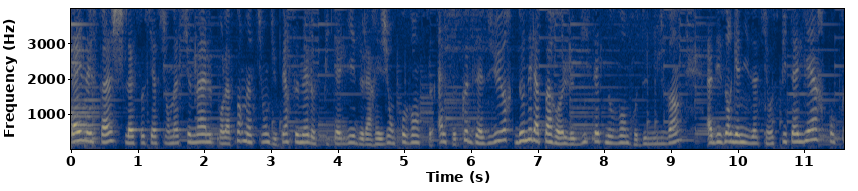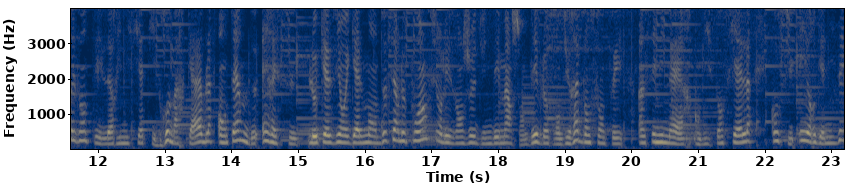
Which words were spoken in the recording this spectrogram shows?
La NFH, l'Association nationale pour la formation du personnel hospitalier de la région Provence-Alpes-Côte d'Azur, donnait la parole le 17 novembre 2020 à des organisations hospitalières pour présenter leur initiative remarquable en termes de RSE. L'occasion également de faire le point sur les enjeux d'une démarche en développement durable en santé, un séminaire en distanciel conçu et organisé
